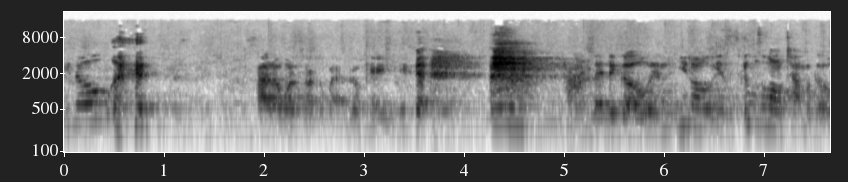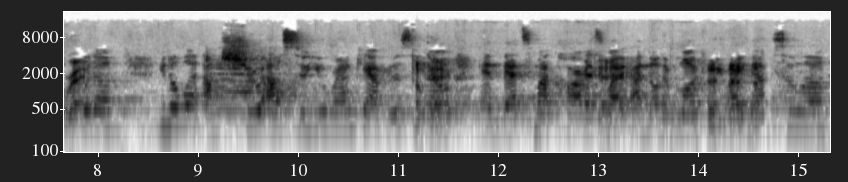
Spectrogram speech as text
you know, I don't want to talk about it, okay? Right. Let it go, and you know, it, it was a long time ago. Right. But uh, you know what? I'm sure I'll see you around campus. You Okay. know, and that's my car. That's Okay. my. I know they're blowing for me right now. So, uh,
